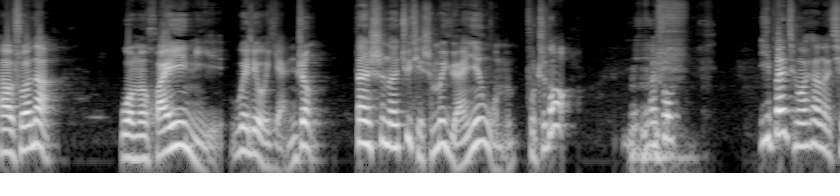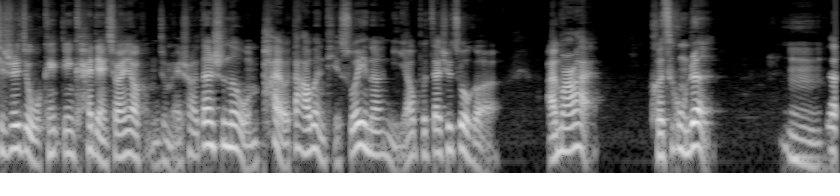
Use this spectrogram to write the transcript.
他又说，那我们怀疑你胃里有炎症，但是呢，具体什么原因我们不知道。他说，一般情况下呢，其实就我给给你开点消炎药，可能就没事儿。但是呢，我们怕有大问题，所以呢，你要不再去做个 MRI 核磁共振？嗯那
